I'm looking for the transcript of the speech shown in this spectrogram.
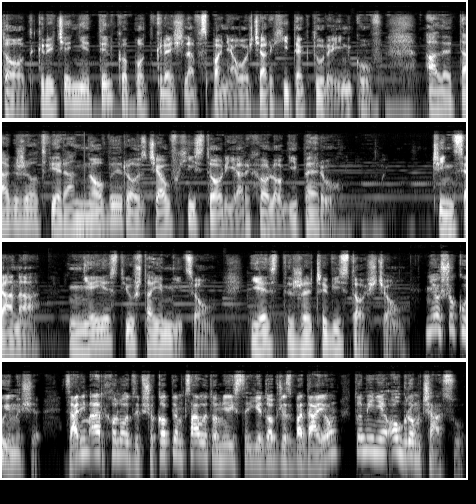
To odkrycie nie tylko podkreśla wspaniałość architektury Inków, ale także otwiera nowy rozdział w historii archeologii Peru. Chincana nie jest już tajemnicą, jest rzeczywistością. Nie oszukujmy się, zanim archeolodzy przekopią całe to miejsce i je dobrze zbadają, to minie ogrom czasu.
